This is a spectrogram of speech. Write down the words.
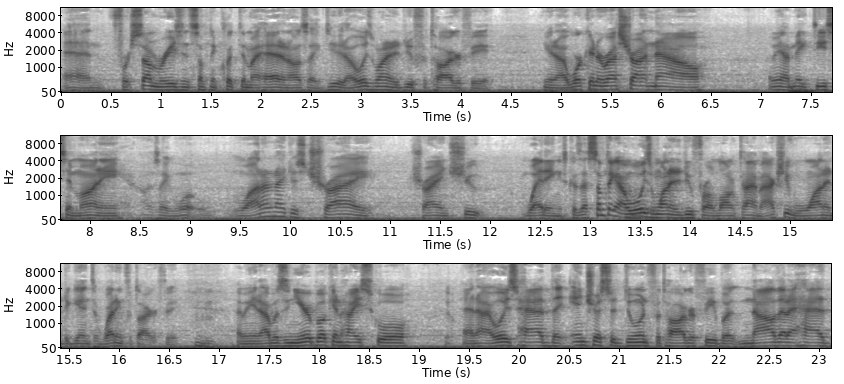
and for some reason, something clicked in my head, and I was like, dude, I always wanted to do photography. You know, I work in a restaurant now. I mean, I make decent money. I was like, well, why don't I just try, try and shoot weddings? Because that's something I always wanted to do for a long time. I actually wanted to get into wedding photography. Mm-hmm. I mean, I was in yearbook in high school, and I always had the interest of doing photography. But now that I had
